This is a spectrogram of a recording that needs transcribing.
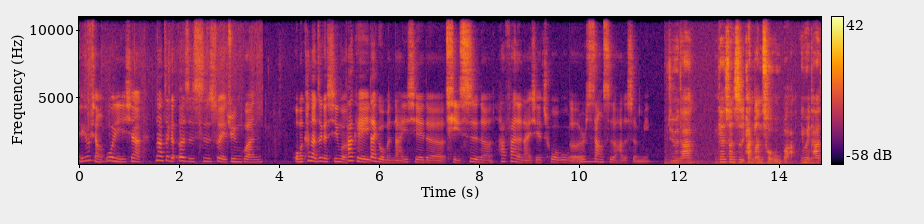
哎，我想问一下，那这个二十四岁军官，我们看到这个新闻，它可以带给我们哪一些的启示呢？他犯了哪一些错误而丧失了他的生命？我觉得他应该算是判断错误吧，因为他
